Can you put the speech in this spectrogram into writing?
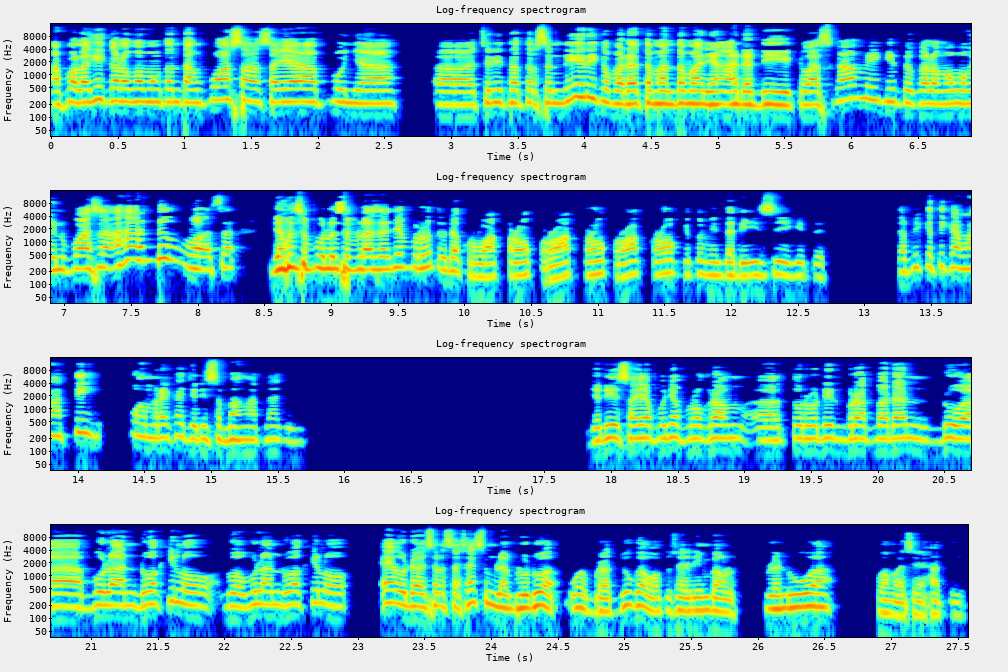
Apalagi kalau ngomong tentang puasa, saya punya e, cerita tersendiri kepada teman-teman yang ada di kelas kami gitu. Kalau ngomongin puasa, aduh puasa Jam 10 11 aja perut udah keruak krok keruak krok keruak krok itu minta diisi gitu. Tapi ketika latih, wah mereka jadi semangat lagi. Jadi saya punya program uh, turunin berat badan 2 bulan 2 kilo, 2 bulan 2 kilo. Eh udah selesai, saya 92. Wah berat juga waktu saya nimbang loh. 92, wah gak sehat nih.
